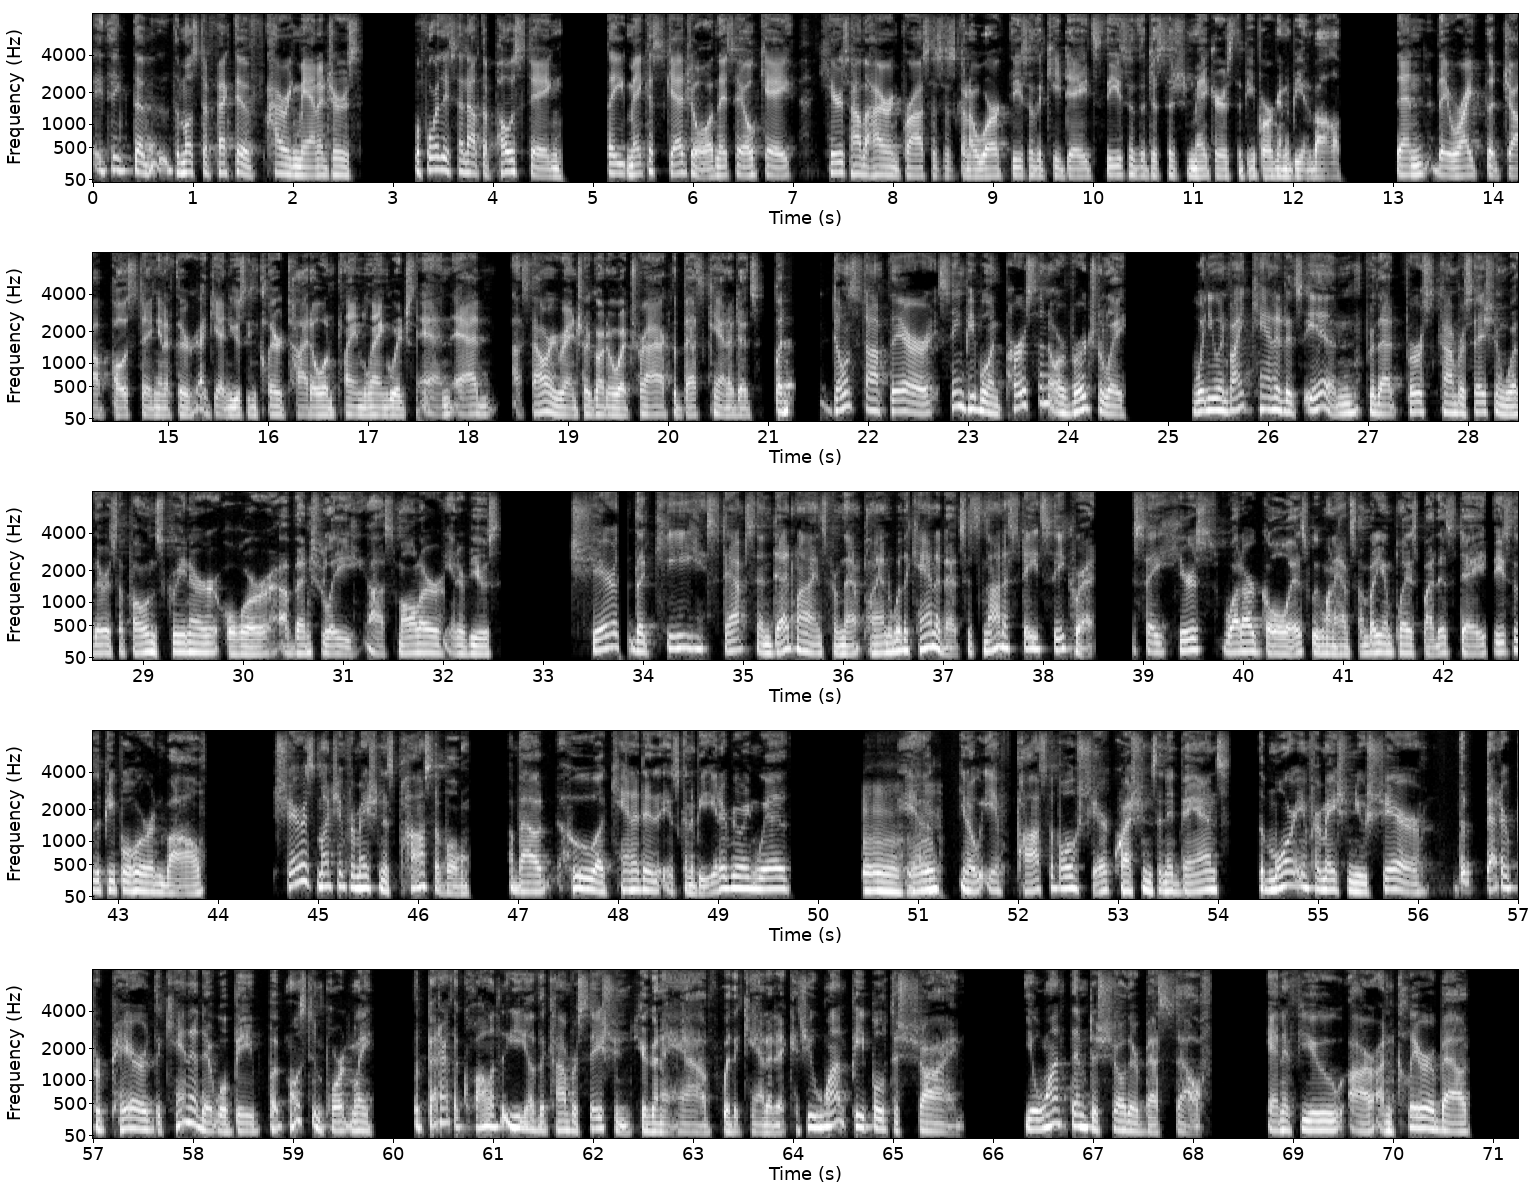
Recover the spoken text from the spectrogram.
I think the, the most effective hiring managers, before they send out the posting, they make a schedule and they say, okay, here's how the hiring process is going to work. These are the key dates. These are the decision makers, the people are going to be involved. Then they write the job posting. And if they're, again, using clear title and plain language and add a salary range, they're going to attract the best candidates. But don't stop there. Seeing people in person or virtually, when you invite candidates in for that first conversation, whether it's a phone screener or eventually uh, smaller interviews, share the key steps and deadlines from that plan with the candidates. It's not a state secret. Say, here's what our goal is. We want to have somebody in place by this date. These are the people who are involved. Share as much information as possible about who a candidate is going to be interviewing with. Mm-hmm. And, you know, if possible, share questions in advance. The more information you share, the better prepared the candidate will be. But most importantly, the better the quality of the conversation you're going to have with a candidate because you want people to shine. You want them to show their best self. And if you are unclear about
